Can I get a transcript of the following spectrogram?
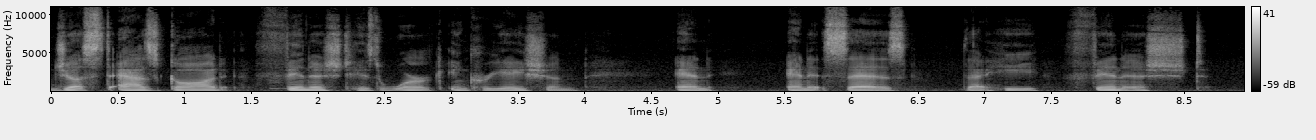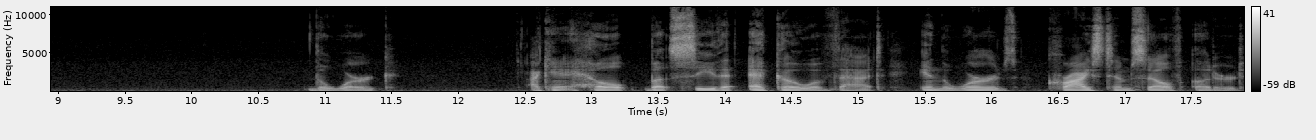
just as God finished his work in creation, and and it says that he finished the work, I can't help but see the echo of that in the words Christ Himself uttered,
